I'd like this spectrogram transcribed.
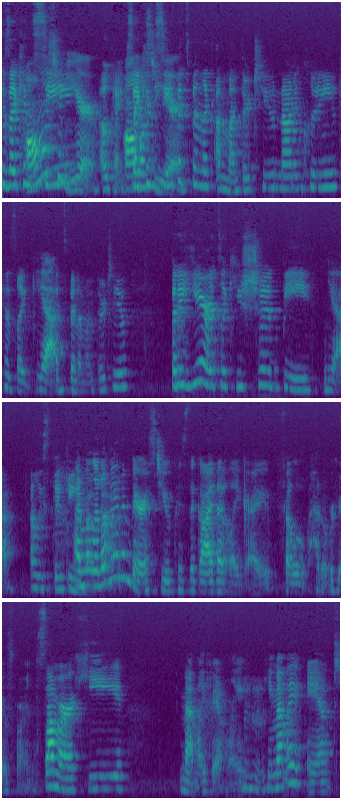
Because I can Almost see a year. Okay, so I can a see year. if it's been like a month or two, not including you, because like Yeah. it's been a month or two. But a year, it's like you should be Yeah. at least thinking. I'm a little that. bit embarrassed too because the guy that like I fell head over heels for in the summer, he met my family. Mhm. He met my aunt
